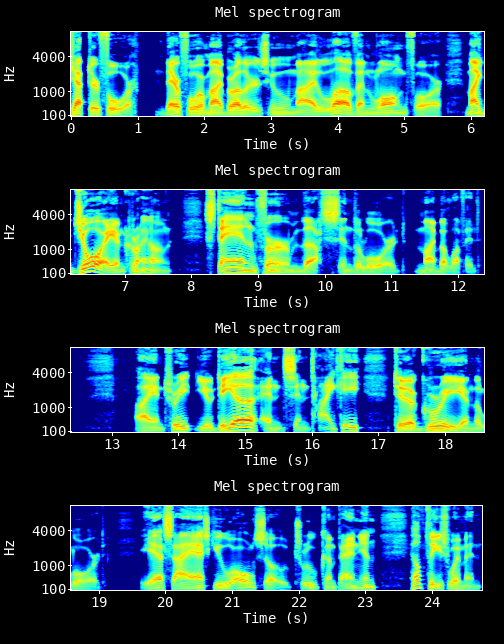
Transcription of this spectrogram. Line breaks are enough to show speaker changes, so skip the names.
Chapter 4 Therefore, my brothers, whom I love and long for, my joy and crown, stand firm thus in the Lord, my beloved. I entreat Euodia and Syntyche to agree in the Lord. Yes, I ask you also, true companion, help these women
